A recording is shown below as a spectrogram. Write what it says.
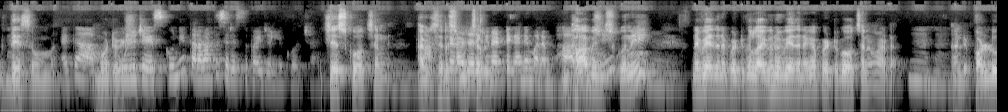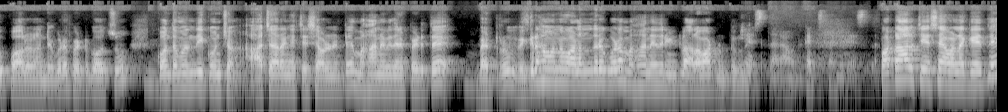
ఉద్దేశం ఉంది చేసుకుని తర్వాత చేసుకోవచ్చండి. అవి శిరస్సు భావించుకొని. నివేదన పెట్టుకుని లఘు నివేదనగా పెట్టుకోవచ్చు అనమాట. అంటే పళ్ళు పాలు లాంటివి కూడా పెట్టుకోవచ్చు. కొంతమంది కొంచెం ఆచారంగా చేసేవాళ్ళు అంటే మహానివేదన పెడితే బెటర్. విగ్రహం ఉన్న వాళ్ళందరూ కూడా మహానివేదన ఇంట్లో అలవాటు ఉంటుంది. పటాలు చేసే వాళ్ళకైతే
